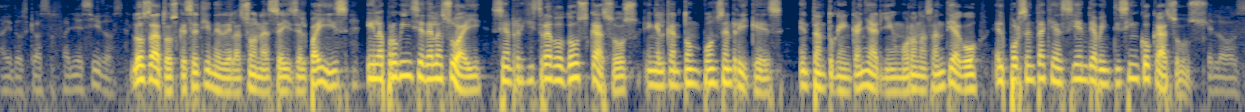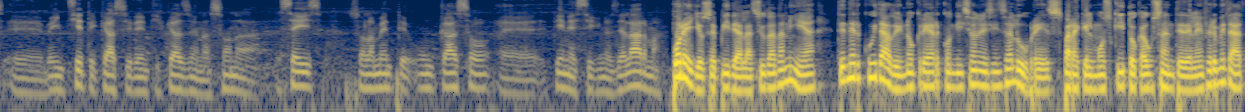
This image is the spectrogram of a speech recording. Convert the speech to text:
hay dos casos fallecidos. Los datos que se tienen de la zona 6 del país, en la provincia de La Suay se han registrado dos casos en el cantón Ponce Enríquez, en tanto que en Cañar y en Morona Santiago el porcentaje asciende a 25 casos. 27 eh, casos identificados en la zona 6, solamente un caso eh, tiene signos de alarma. Por ello se pide a la ciudadanía tener cuidado y no crear condiciones insalubres para que el mosquito causante de la enfermedad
